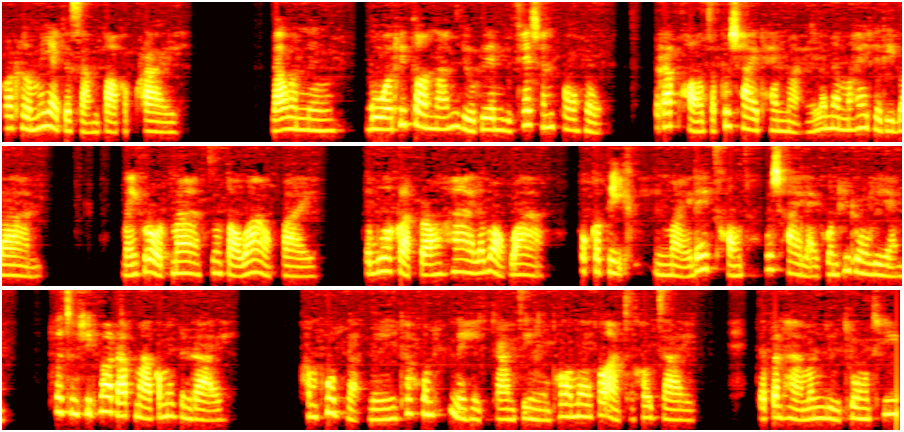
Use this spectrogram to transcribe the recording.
เพราะเธอไม่อยากจะสานต่อกับใคร แล้ววันหนึ่งบัวที่ตอนนั้นอยู่เรียนอยู่แค่ชั้นป .6 รับของจากผู้ชายแทนไหมและนำมาให้เธอที่บ้าน ไหมโกรธมากจึงต่อว่าออกไป แต่บัวกลับร้องไห้และบอกว่า ปกติก็เห็นไหมได้ของจากผู้ชายหลายคนที่โรงเรียน เธอจึงคิดว่ารับมาก็ไม่เป็นไรคำพูดแบบนี้ถ้าคนที่อยู่ในเหตุการณ์จริงอย่างพ่อแม่ก็อาจจะเข้าใจ แต่ปัญหามันอยู่ตรงที่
